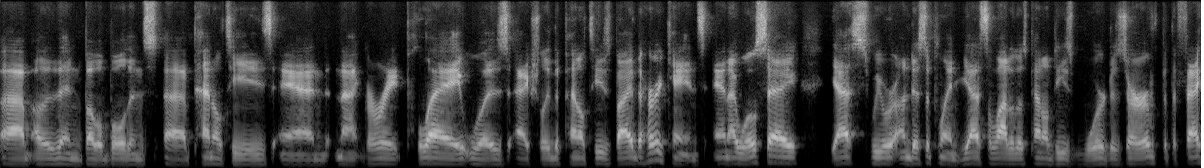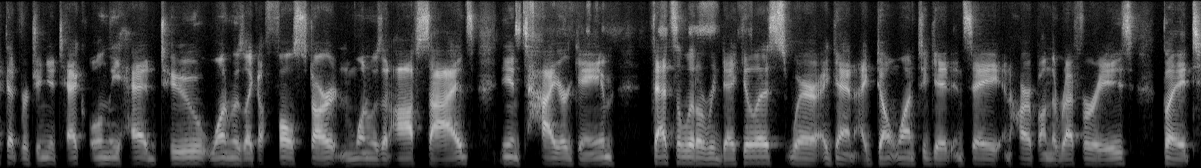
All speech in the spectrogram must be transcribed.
um, other than Bubba Bolden's uh, penalties and not great play, was actually the penalties by the Hurricanes. And I will say, yes, we were undisciplined. Yes, a lot of those penalties were deserved, but the fact that Virginia Tech only had two, one was like a false start and one was an offsides the entire game. That's a little ridiculous. Where again, I don't want to get and say and harp on the referees, but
